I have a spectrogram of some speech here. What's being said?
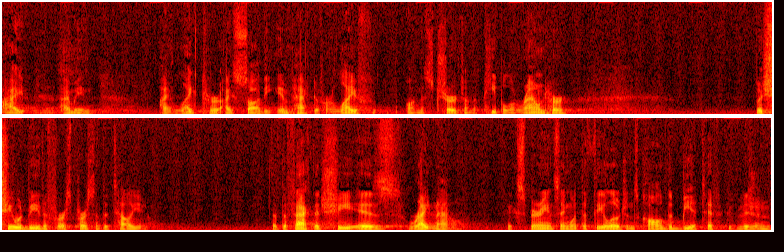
I, I mean, I liked her. I saw the impact of her life on this church, on the people around her. But she would be the first person to tell you that the fact that she is right now experiencing what the theologians call the beatific vision,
